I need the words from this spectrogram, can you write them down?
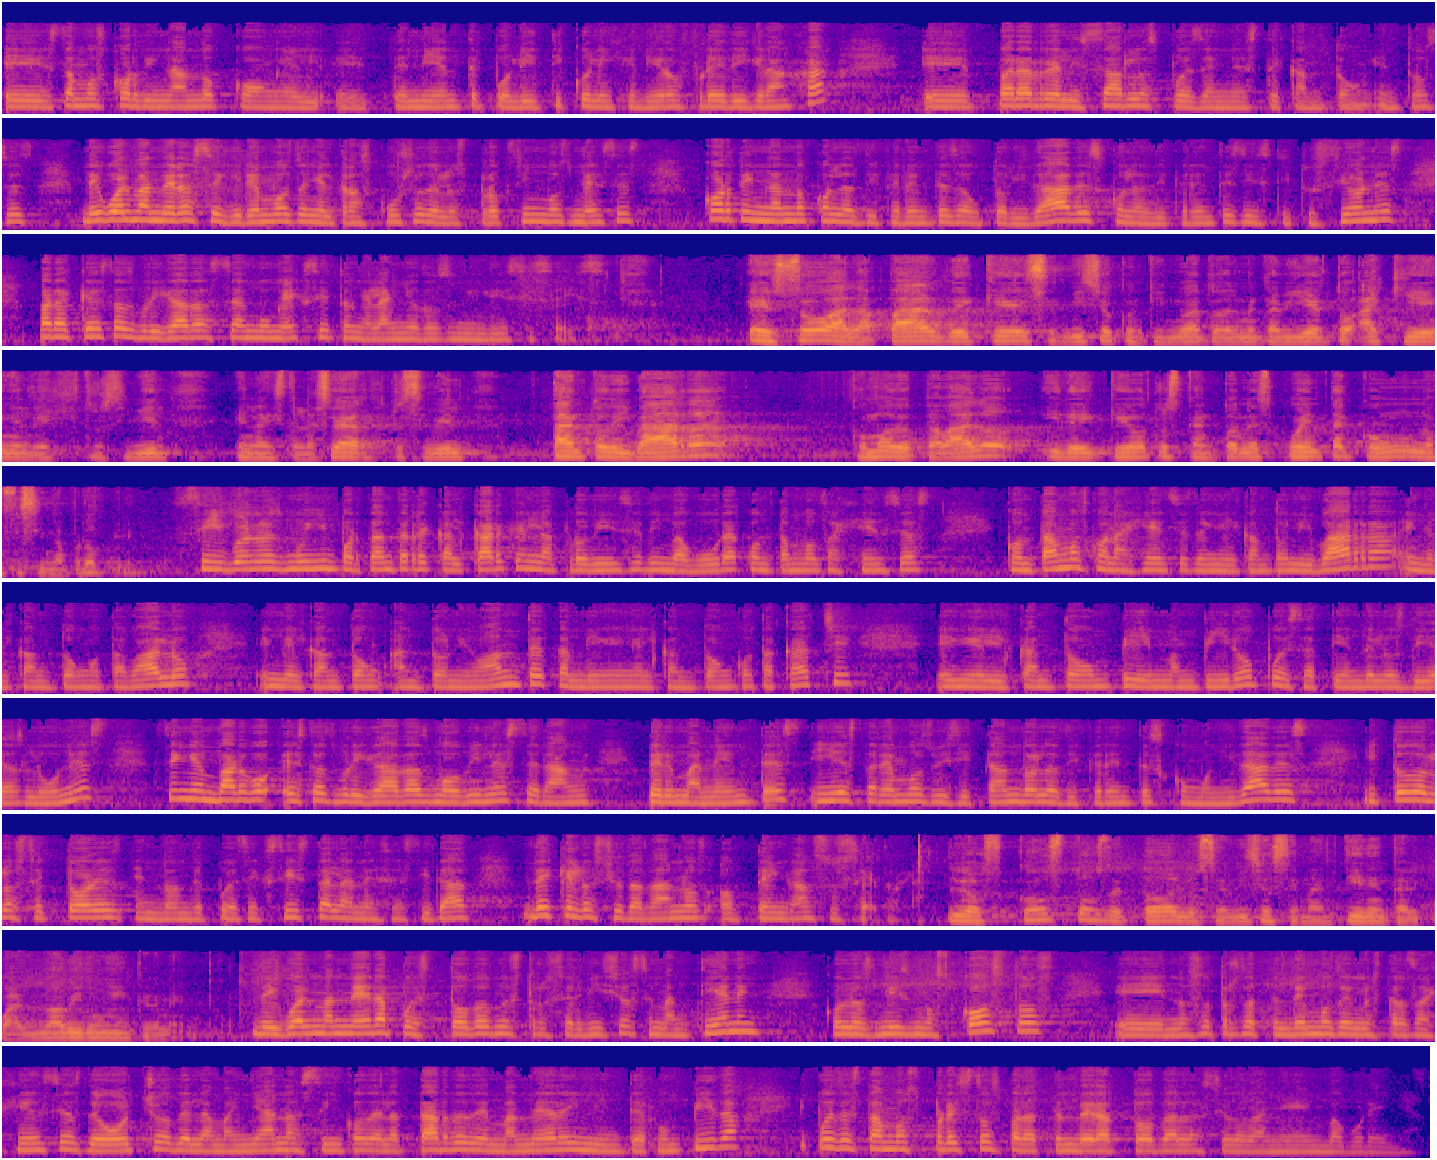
eh, estamos coordinando con el eh, teniente político, el ingeniero Freddy Granja, eh, para realizarlas pues en este cantón. Entonces, de igual manera seguiremos en el transcurso de los próximos meses coordinando con las diferentes autoridades, con las diferentes instituciones, para que estas brigadas sean un éxito en el año 2016. Eso a la par de que el servicio continúa totalmente abierto aquí en el registro civil, en la instalación del registro civil, tanto de Ibarra como de Otavalo y de que otros cantones cuentan con una oficina propia. Sí, bueno, es muy importante recalcar que en la provincia de Imbabura contamos agencias, contamos con agencias en el cantón Ibarra, en el cantón Otavalo, en el cantón Antonio Ante, también en el cantón Cotacachi, en el cantón Pimampiro, pues se atiende los días lunes. Sin embargo, estas brigadas móviles serán permanentes y estaremos visitando las diferentes comunidades y todos los sectores en donde pues exista la necesidad de que los ciudadanos obtengan su cédula. Los costos de todos los servicios se mantienen tal cual, no ha habido un incremento. De igual manera, pues todos nuestros servicios se mantienen con los mismos costos. Eh, nosotros atendemos en nuestras agencias de 8 de la mañana a 5 de la tarde de manera ininterrumpida y pues estamos prestos para atender a toda la ciudadanía imbabureña.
